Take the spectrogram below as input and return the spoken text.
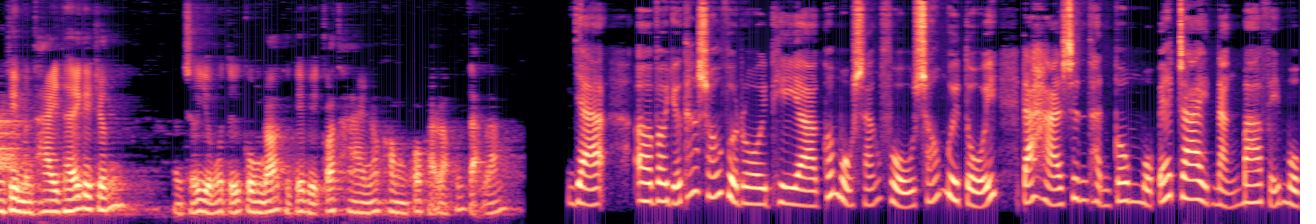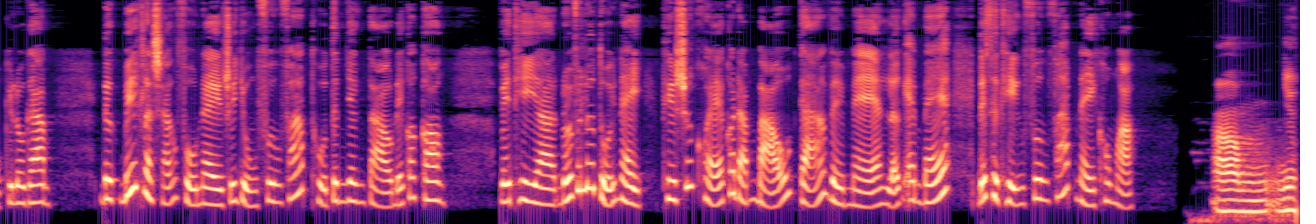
Nhưng khi mình thay thế cái trứng mình sử dụng cái tử cung đó thì cái việc có thai nó không có phải là phức tạp lắm. Dạ, à, vào giữa tháng 6 vừa rồi thì à, có một sản phụ 60 tuổi đã hạ sinh thành công một bé trai nặng 3,1 kg. Được biết là sản phụ này sử dụng phương pháp thụ tinh nhân tạo để có con. Vậy thì à, đối với lứa tuổi này thì sức khỏe có đảm bảo cả về mẹ lẫn em bé để thực hiện phương pháp này không ạ? À, như,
